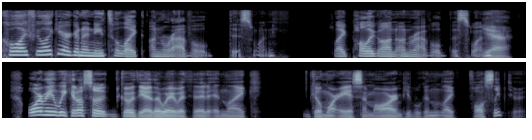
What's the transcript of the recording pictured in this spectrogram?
Cole, I feel like you're gonna need to like unravel this one, like Polygon unraveled this one. Yeah. Or I mean, we could also go the other way with it and like go more ASMR, and people can like fall asleep to it.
